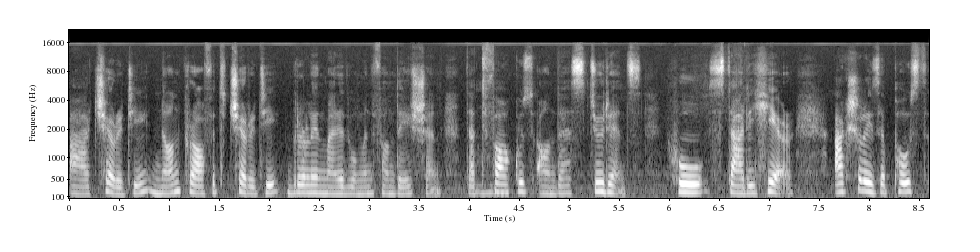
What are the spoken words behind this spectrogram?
a charity, non-profit charity, Brilliant Minded Woman Foundation that mm-hmm. focus on the students who study here. Actually, it's a post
